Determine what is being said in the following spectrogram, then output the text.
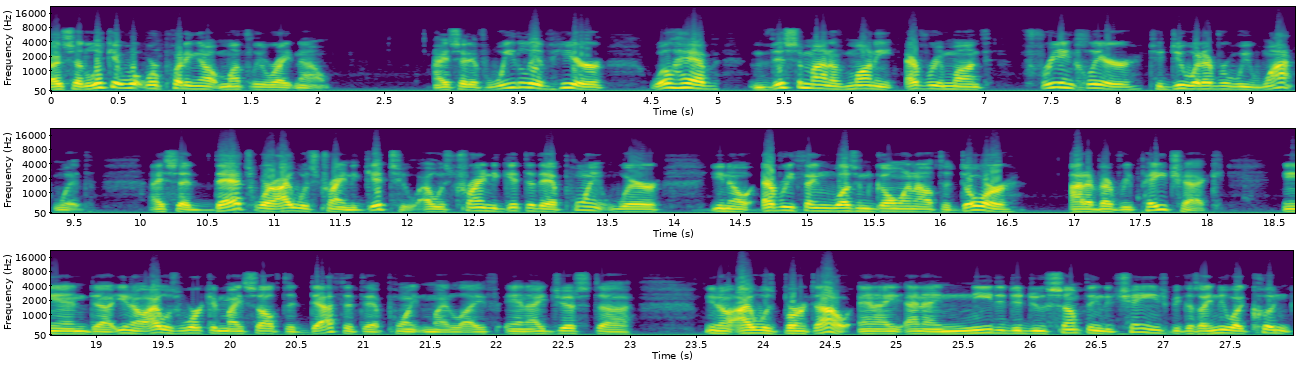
I said, look at what we're putting out monthly right now. I said, if we live here, we'll have this amount of money every month, free and clear, to do whatever we want with. I said that's where I was trying to get to. I was trying to get to that point where, you know, everything wasn't going out the door out of every paycheck. And, uh, you know, I was working myself to death at that point in my life. And I just, uh, you know, I was burnt out and I, and I needed to do something to change because I knew I couldn't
